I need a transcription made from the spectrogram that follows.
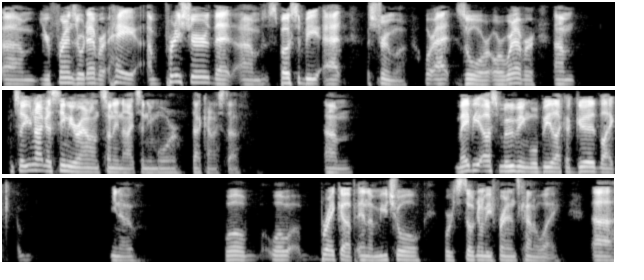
um, your friends or whatever, "Hey, I'm pretty sure that I'm supposed to be at Istrouma or at Zoar or whatever." Um, and so you're not going to see me around on Sunday nights anymore, that kind of stuff. Um, maybe us moving will be like a good, like, you know, we'll we'll break up in a mutual, we're still going to be friends kind of way. Uh,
